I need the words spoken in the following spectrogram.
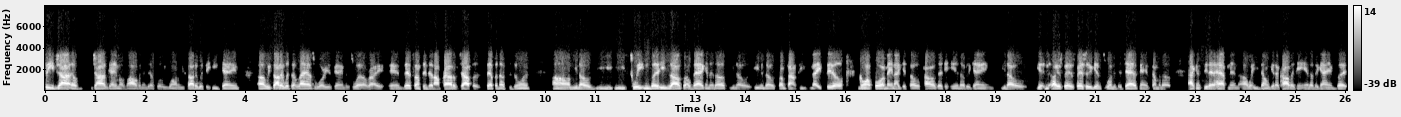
see Ja, Ja's game evolving, and that's what we want. We started with the Heat game. Uh, we started with the last Warriors game as well, right? And that's something that I'm proud of Ja for stepping up to doing. Um, you know, he, he's tweeting, but he's also bagging it up. You know, even though sometimes he may still going forward may not get those calls at the end of the game. You know, getting like I said, especially against one of the Jazz games coming up, I can see that happening uh, when he don't get a call at the end of the game. But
